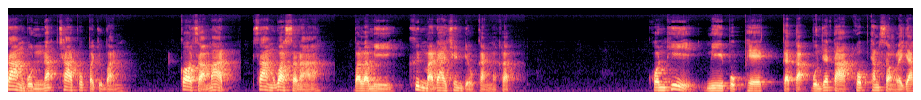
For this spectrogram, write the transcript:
สร้างบุญณชาติภพปัจจุบัน ก็สามารถสร้างวาสนาบารมีขึ้นมาได้เช่นเดียวกันนะครับ คนที่มีปุเพกะตะบุญญาตาครบทั้งสองระยะ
